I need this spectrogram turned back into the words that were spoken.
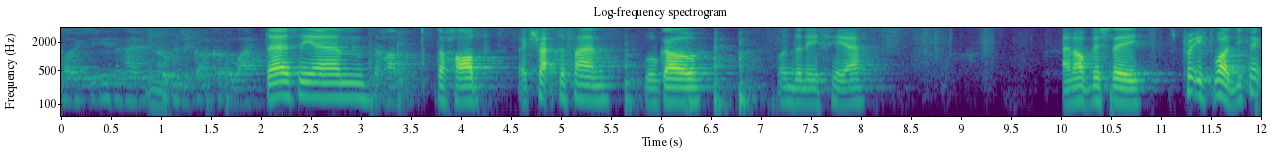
close it is and how Mm. much coverage you've got to cut away. There's the um, The hub. the hob extractor fan will go underneath here, and obviously it's pretty well. You can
